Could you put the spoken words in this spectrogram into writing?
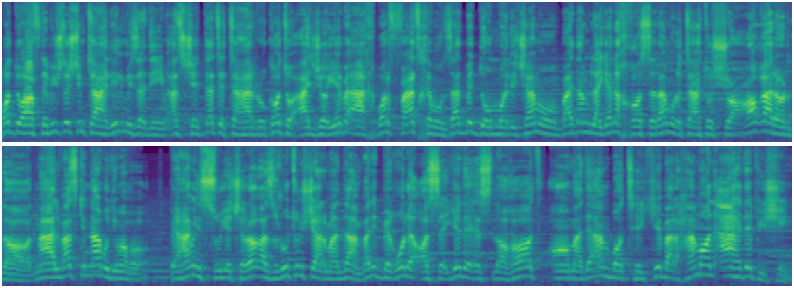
ما دو هفته پیش داشتیم تحلیل می‌زدیم. از شدت تحرکات و عجایب اخبار فتخمون زد به دنبالیچمون بعدم لگن خاسرمون رو تحت شعا قرار داد. ملوز که نبودیم آقا. به همین سوی چراغ از روتون شرمندم ولی به قول آسید اصلاحات آمده ام با تکیه بر همان عهد پیشین.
